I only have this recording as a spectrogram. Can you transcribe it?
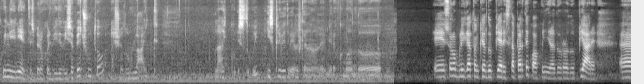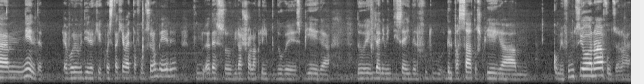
Quindi niente spero che il video vi sia piaciuto lasciate un like. Like questo qui iscrivetevi al canale mi raccomando e sono obbligato anche a doppiare questa parte qua, quindi la dovrò doppiare. Ehm, niente, e volevo dire che questa chiavetta funziona bene, adesso vi lascio alla clip dove spiega, dove il Dani 26 del, futuro, del passato spiega mm, come funziona, funziona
